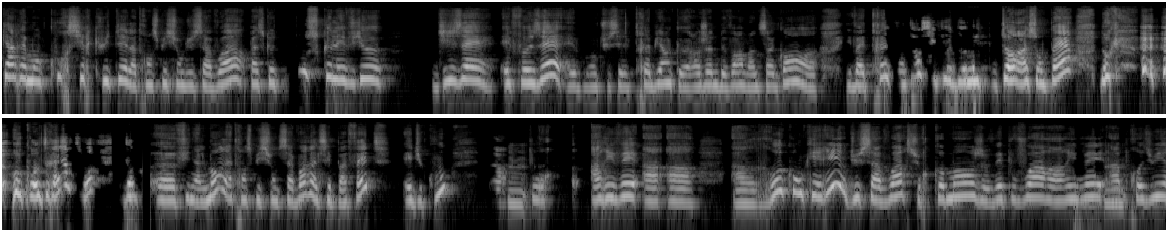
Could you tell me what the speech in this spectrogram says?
carrément court-circuité la transmission du savoir parce que tout ce que les vieux disaient et faisaient et bon, tu sais très bien qu'un jeune de 20-25 ans, heu, il va être très content s'il peut donner tort à son père, donc au contraire, tu vois? Donc heu, finalement, la transmission de savoir, elle s'est pas faite et du coup, ben, Mmh. pour arriver à à à reconquérir du savoir sur comment je vais pouvoir arriver à Mmh. produire,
